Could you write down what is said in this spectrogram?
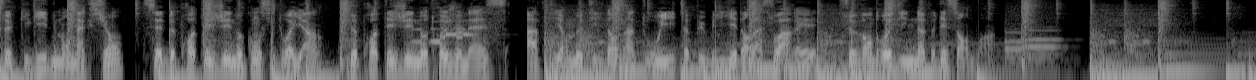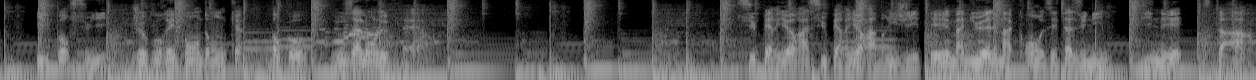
Ce qui guide mon action, c'est de protéger nos concitoyens, de protéger notre jeunesse, affirme-t-il dans un tweet publié dans la soirée, ce vendredi 9 décembre. Il poursuit, je vous réponds donc, Banco, nous allons le faire. Supérieur à supérieur à Brigitte et Emmanuel Macron aux États-Unis, dîner, star,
